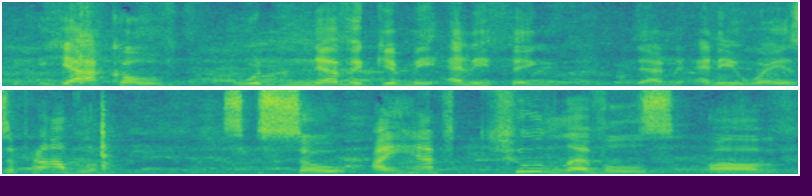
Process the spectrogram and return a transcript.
Yaakov would never give me anything that in any way is a problem. So I have two levels of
